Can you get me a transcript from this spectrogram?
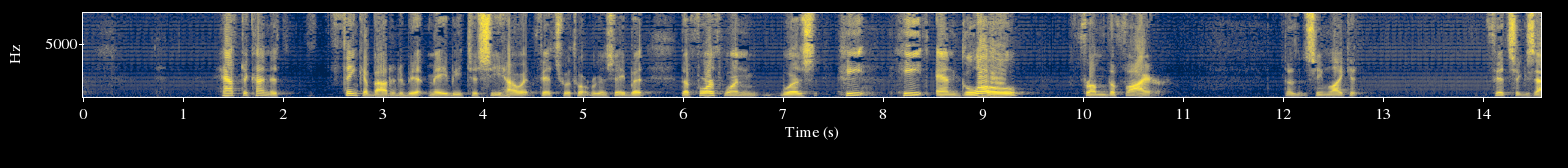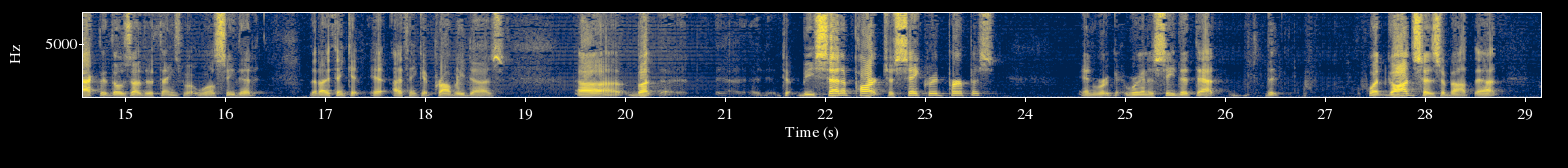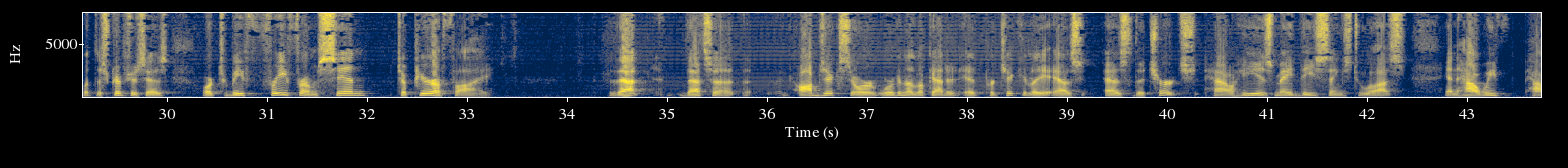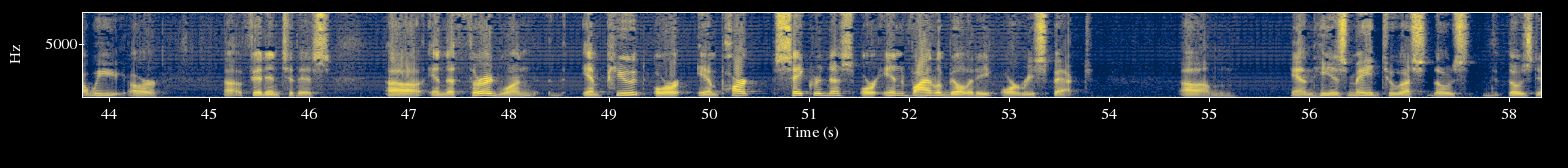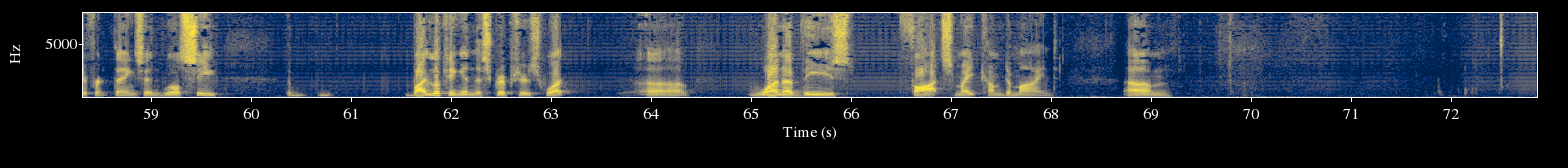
have to kind of think about it a bit, maybe, to see how it fits with what we're going to say. But the fourth one was heat, heat and glow from the fire. Doesn't seem like it fits exactly those other things, but we'll see that, that I, think it, it I think it probably does. Uh, but to be set apart to sacred purpose, and we're, we're going to see that, that that what God says about that, what the Scripture says, or to be free from sin to purify. That that's a objects, or we're going to look at it particularly as as the church, how He has made these things to us, and how we how we are uh, fit into this. Uh, in the third one, impute or impart sacredness or inviolability or respect. Um, and he has made to us those those different things, and we'll see by looking in the scriptures what uh, one of these thoughts might come to mind. Um,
